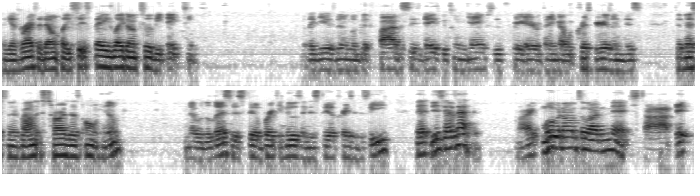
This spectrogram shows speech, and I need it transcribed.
against Rice. They don't play six days later until the 18th. So that gives them a good five to six days between games to figure everything out with Chris Beards and this domestic violence charge that's on him. Nevertheless, it's still breaking news and it's still crazy to see that this has happened. All right, moving on to our next topic.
